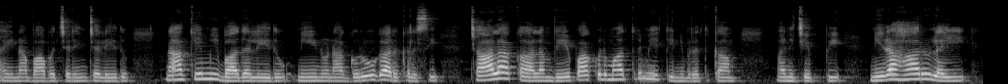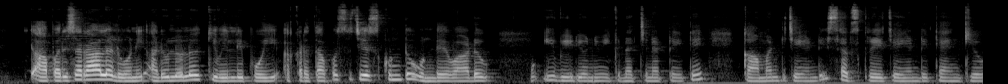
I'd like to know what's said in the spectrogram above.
అయినా బాబా చలించలేదు నాకేమీ బాధ లేదు. నేను నా గురువుగారు కలిసి చాలా కాలం వేపాకులు మాత్రమే తిని బ్రతికాం అని చెప్పి నిరాహారులై ఆ పరిసరాలలోని అడవులలోకి వెళ్ళిపోయి అక్కడ తపస్సు చేసుకుంటూ ఉండేవాడు. ఈ వీడియోని మీకు నచ్చినట్టయితే కామెంట్ చేయండి సబ్స్క్రైబ్ చేయండి. Thank you.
